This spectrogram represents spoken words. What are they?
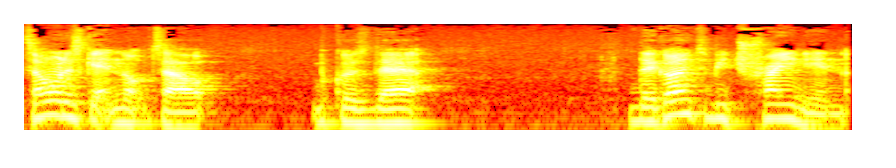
Someone is getting knocked out because they're they're going to be training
